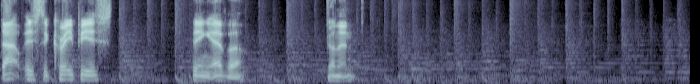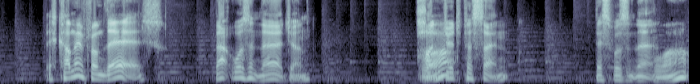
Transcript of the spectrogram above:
That is the creepiest thing ever. Go on then. It's coming from this. That wasn't there, John. Hundred percent. This wasn't there. What?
